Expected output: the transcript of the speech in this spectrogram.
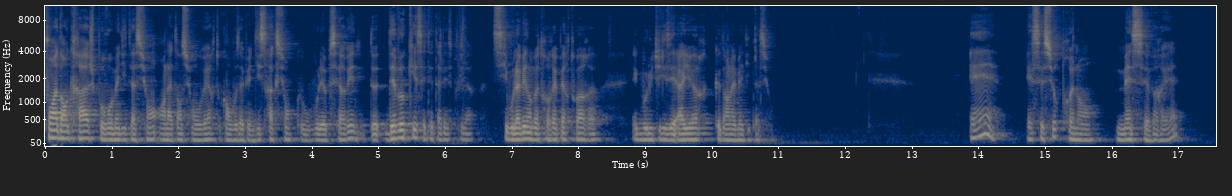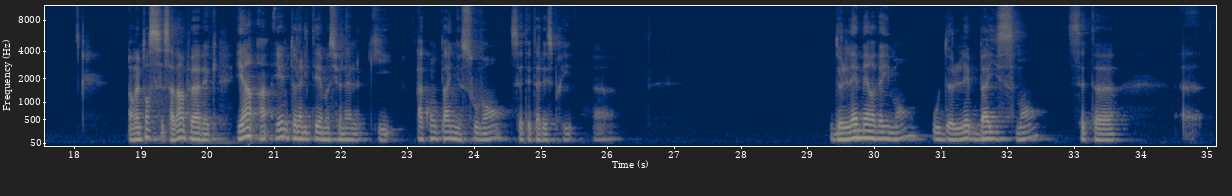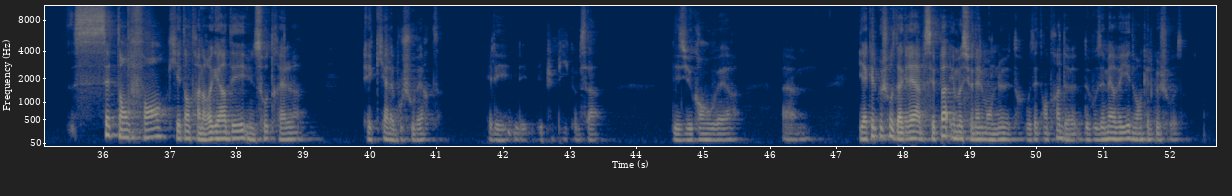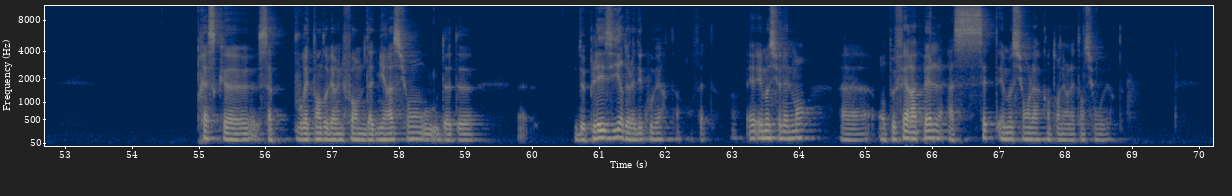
point d'ancrage pour vos méditations en attention ouverte ou quand vous avez une distraction que vous voulez observer, d'évoquer cet état d'esprit-là, si vous l'avez dans votre répertoire euh, et que vous l'utilisez ailleurs que dans la méditation. Et, et c'est surprenant, mais c'est vrai, en même temps, ça va un peu avec. Il y a, une tonalité émotionnelle qui accompagne souvent cet état d'esprit. Euh, de l'émerveillement ou de l'ébahissement, euh, euh, cet enfant qui est en train de regarder une sauterelle et qui a la bouche ouverte et les, pupilles comme ça, les yeux grands ouverts. Euh, il y a quelque chose d'agréable, c'est pas émotionnellement neutre, vous êtes en train de, de vous émerveiller devant quelque chose. Presque ça pourrait tendre vers une forme d'admiration ou de, de de plaisir de la découverte, en fait. Émotionnellement, euh, on peut faire appel à cette émotion-là quand on est en attention ouverte.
